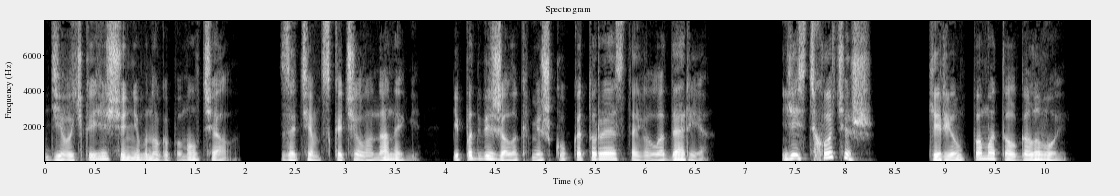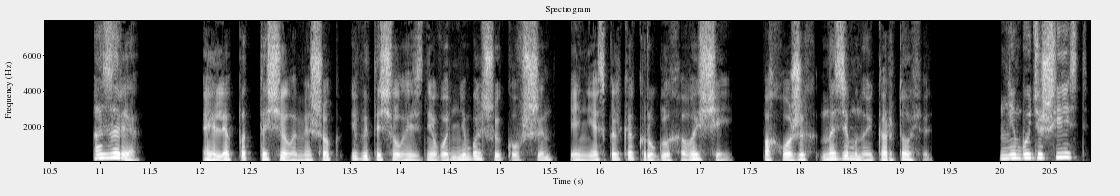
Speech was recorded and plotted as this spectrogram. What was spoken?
Девочка еще немного помолчала, затем вскочила на ноги и подбежала к мешку, который оставила Дарья. «Есть хочешь?» Кирилл помотал головой. «А зря». Эля подтащила мешок и вытащила из него небольшой кувшин и несколько круглых овощей, похожих на земной картофель. «Не будешь есть?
